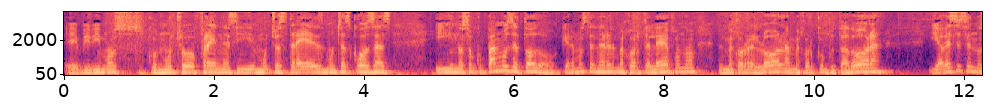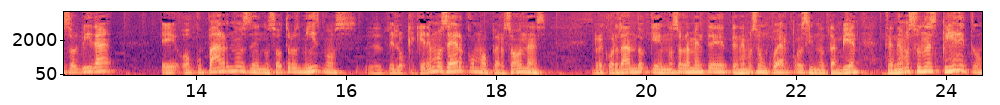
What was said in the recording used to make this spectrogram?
eh, vivimos con mucho frenesí, mucho estrés, muchas cosas, y nos ocupamos de todo. Queremos tener el mejor teléfono, el mejor reloj, la mejor computadora, y a veces se nos olvida eh, ocuparnos de nosotros mismos, de lo que queremos ser como personas. recordando que no solamente tenemos un cuerpo, sino también tenemos un espíritu,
